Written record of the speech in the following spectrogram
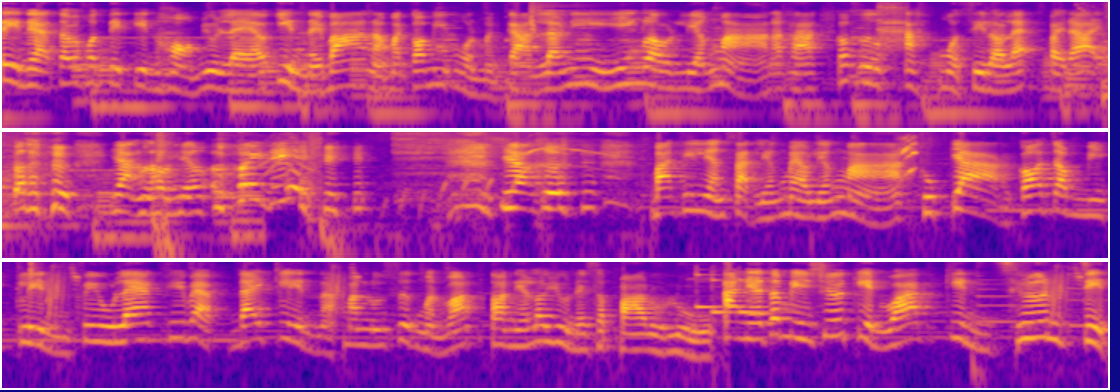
ติเนี่ยจะเป็นคนติดกลิ่นหอมอยู่แล้วกลิ่นในบ้านนะมันก็มีผลเหมือนกัน แล้วนี่ยิ่งเราเลี้ยงหมานะคะ ก็คืออะหมดซีเราแล้วไปได้ก็คืออย่างเราเลี้ยงเอ้ยนี่ อย่างคือบ้านที่เลี้ยงสัตว์เลี้ยงแมวเลี้ยงหมา ทุกอย่างก็จะมีกลิ่นฟิลแรกที่แบบได้กลิ่นอะมันรู้สึกเหมือนว่า ตอนนี้เราอยู่ในสปาหรูๆอันนี้จะมีชื่อกลิ่นว่ากลิ่นชื่นจิต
